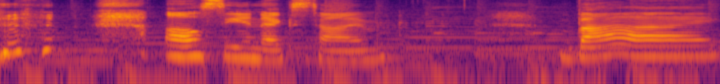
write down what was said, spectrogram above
I'll see you next time. Bye!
